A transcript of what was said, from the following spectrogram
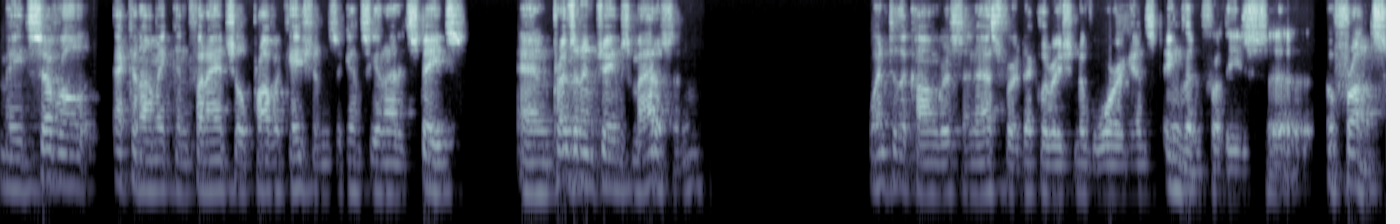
made several economic and financial provocations against the United States, and President James Madison went to the Congress and asked for a declaration of war against England for these uh, affronts,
